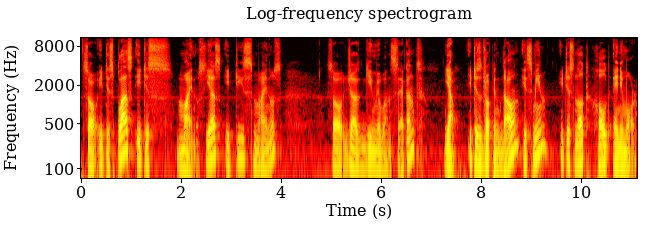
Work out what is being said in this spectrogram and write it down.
so it is plus it is minus. Yes it is minus. So just give me one second. Yeah it is dropping down. It's mean it is not hold anymore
